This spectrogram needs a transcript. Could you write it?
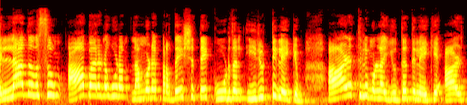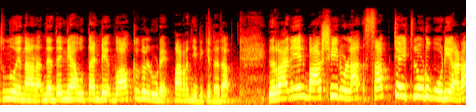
എല്ലാ ദിവസവും ആ ഭരണകൂടം നമ്മുടെ പ്രദേശത്തെ കൂടുതൽ ഇരുട്ടിലേക്കും ആഴത്തിലുമുള്ള യുദ്ധത്തിലേക്ക് ആഴ്ത്തുന്നു എന്നാണ് നെതന്യാഹു തന്റെ വാക്കുകളിലൂടെ പറഞ്ഞിരിക്കുന്നത്. ഇറാനിയൻ ഭാഷയിലുള്ള സബ് ടൈറ്റിലോട് കൂടിയാണ്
